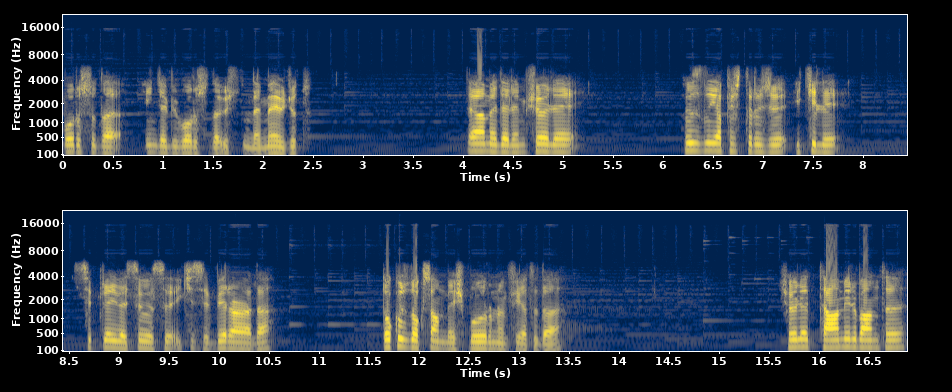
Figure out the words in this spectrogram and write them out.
borusu da ince bir borusu da üstünde mevcut. Devam edelim. Şöyle hızlı yapıştırıcı ikili sprey ve sıvısı ikisi bir arada. 9.95 bu ürünün fiyatı da. Şöyle tamir bantı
